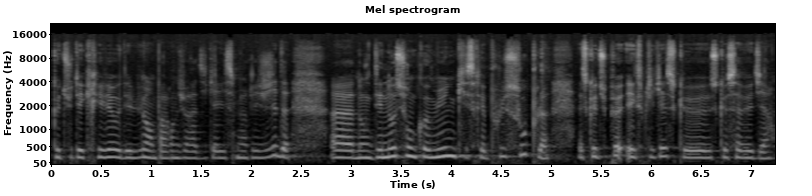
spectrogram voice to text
que tu décrivais au début en parlant du radicalisme rigide. donc des notions communes qui seraient plus souples. Est-ce que tu peux expliquer ce que, ce que ça veut dire?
